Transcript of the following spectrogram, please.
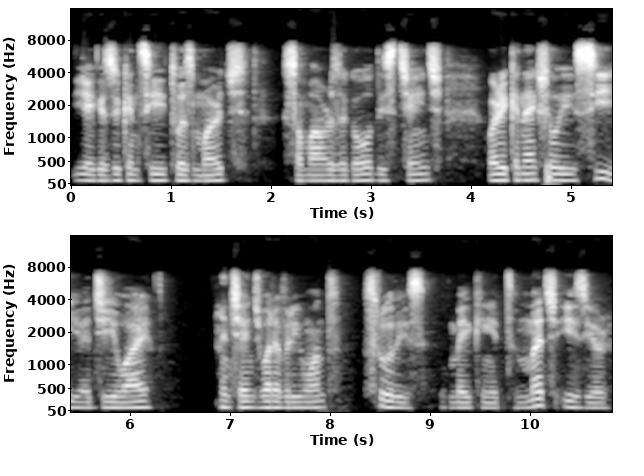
yeah, as you can see it was merged some hours ago, this change, where you can actually see a GUI and change whatever you want through this, making it much easier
